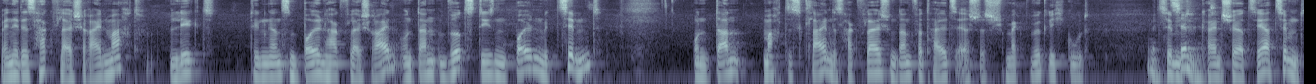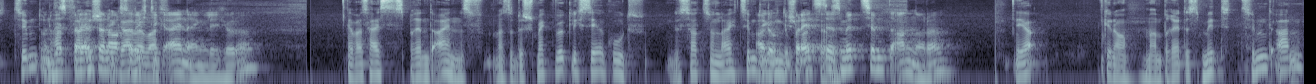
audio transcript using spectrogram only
wenn ihr das Hackfleisch reinmacht, legt den ganzen Bollen Hackfleisch rein und dann würzt diesen Bollen mit Zimt und dann macht es klein, das Hackfleisch und dann verteilt es erst. Das schmeckt wirklich gut. Mit Zimt, Zimt. kein Scherz. Ja, Zimt. Zimt und, Und das Hackfleisch, brennt dann auch so richtig was. ein eigentlich, oder? Ja, was heißt, es brennt ein? Das, also das schmeckt wirklich sehr gut. Das hat so einen leicht zimtigen du, du Geschmack. brätst das mit Zimt an, oder? Ja, genau. Man brät es mit Zimt an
